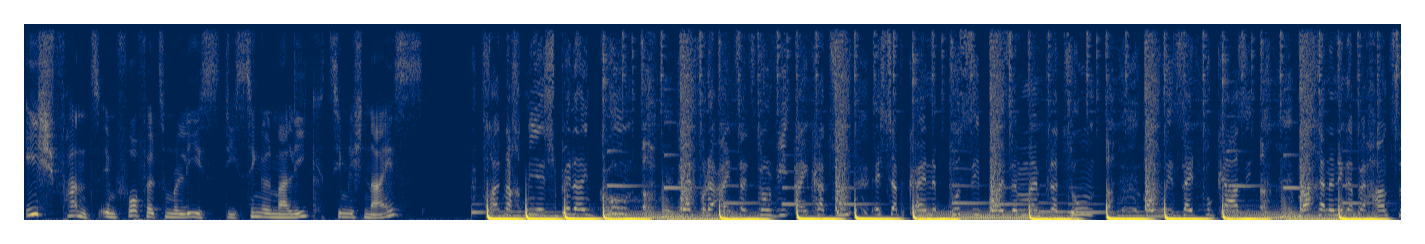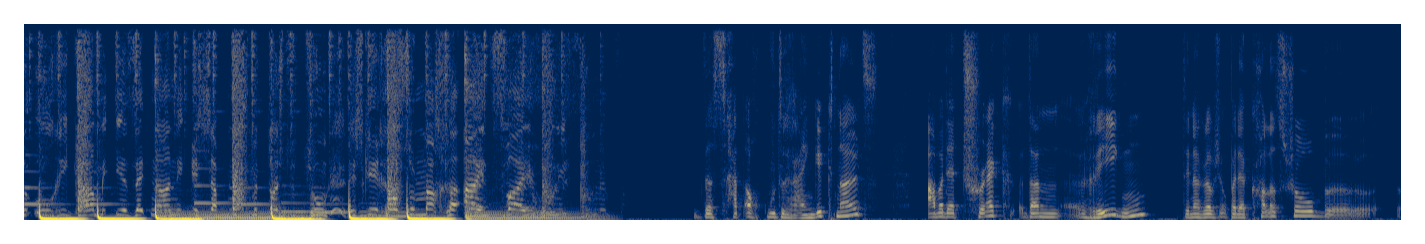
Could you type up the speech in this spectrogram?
ich fand im Vorfeld zum Release die Single Malik ziemlich nice. Frag nach mir, ich bin ein Goon. Uh, renn vor der 110 wie ein Cartoon. Ich hab keine Pussyboys in meinem Platoon. Seid Fugazi. Uh, mach eine Nigger per Hand zu Origami. Ihr seid Nani, ich hab nichts mit euch zu tun. Ich geh raus und mache ein, zwei Hunis. Das hat auch gut reingeknallt. Aber der Track dann Regen, den er, glaube ich, auch bei der Colors Show äh,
